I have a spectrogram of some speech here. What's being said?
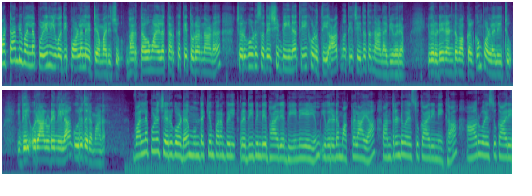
പട്ടാമ്പി വല്ലപ്പുഴയിൽ യുവതി പൊള്ളലേറ്റ് മരിച്ചു. ഭർത്താവുമായുള്ള തർക്കത്തെ തുടർന്നാണ് ചെറുകോട് സ്വദേശി ബീന തീ കൊളുത്തി ആത്മഹത്യ ചെയ്തതെന്നാണ് വിവരം. ഇവരുടെ രണ്ടു മക്കൾക്കും പൊള്ളലേറ്റു. ഇതിൽ ഒരാളുടെ നില ഗുരുതരമാണ്. വല്ലപ്പുഴ ചെറുകോട് മുണ്ടയ്ക്കും പറമ്പിൽ പ്രദീപിന്റെ ഭാര്യ ബീനയെയും ഇവരുടെ മക്കളായ പന്ത്രണ്ട് വയസ്സുകാരി നിഖ ആറു വയസ്സുകാരി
